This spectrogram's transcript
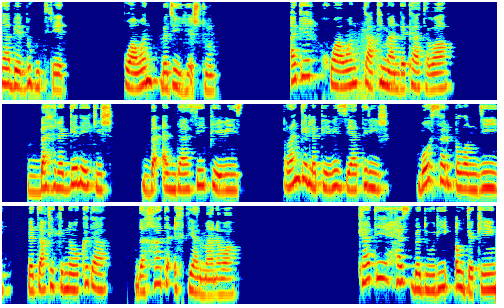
نابێ بگوترێت خواوەند بەجێی هێشتوون. ئەگەر خواوەند تاقیمان دەکاتەوە، بەهرەگەلێکیش بە ئەندازەی پێویست، ڕەنگە لە پێویست زیاتریش، بۆ سەربڵندی لە تاقیکردنەوەکەدا دەخاتە ئیختیارمانەوە. کاتێ هەست بە دووری ئەو دەکەین،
